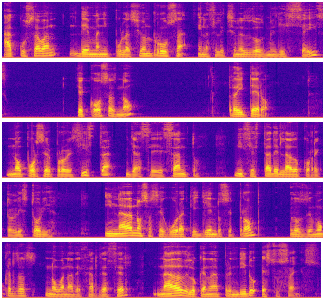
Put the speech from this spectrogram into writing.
acusaban de manipulación rusa en las elecciones de 2016? ¿Qué cosas, no? Reitero, no por ser progresista ya se es santo, ni se está del lado correcto de la historia. Y nada nos asegura que yéndose Trump, los demócratas no van a dejar de hacer nada de lo que han aprendido estos años.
